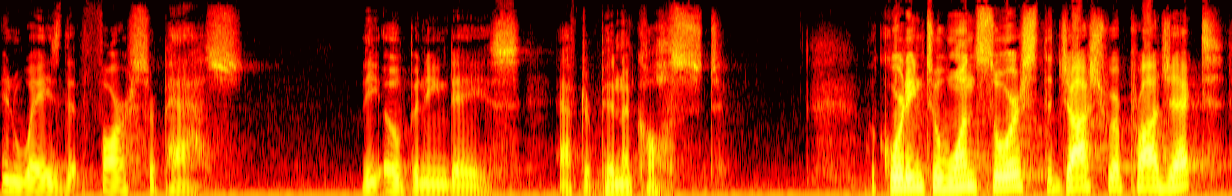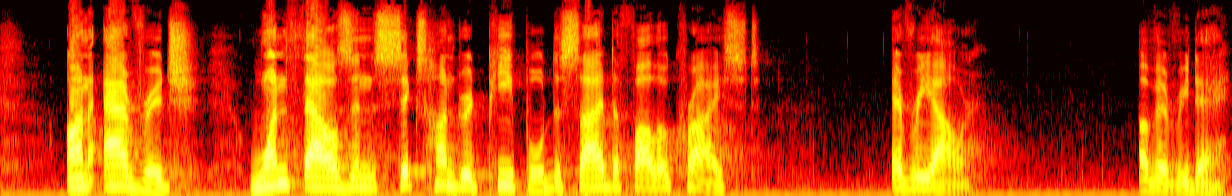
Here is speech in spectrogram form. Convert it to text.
in ways that far surpass the opening days after Pentecost. According to one source, the Joshua Project, on average, 1,600 people decide to follow Christ every hour of every day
